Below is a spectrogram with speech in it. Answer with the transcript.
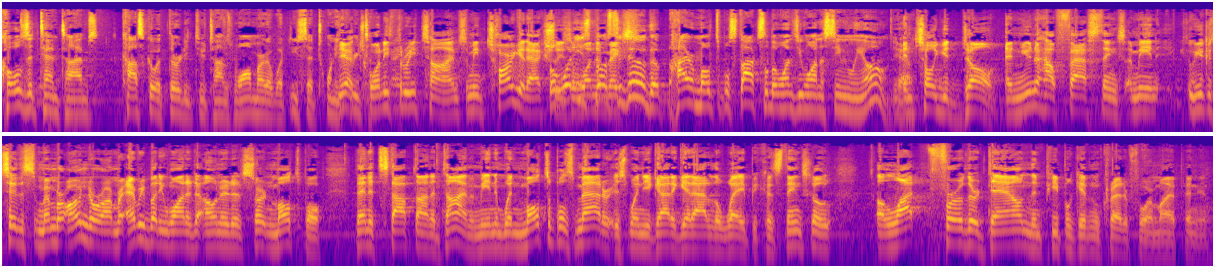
Kohl's at 10 times, Costco at 32 times, Walmart at what you said, 23 times. Yeah, 23 times. times. I mean, Target actually but what is the one that makes. to do? The higher multiple stocks are the ones you want to seemingly own. Yeah. Until you don't. And you know how fast things, I mean, you could say this, remember Under Armour, everybody wanted to own it at a certain multiple. Then it stopped on a dime. I mean, when multiples matter is when you got to get out of the way because things go a lot further down than people give them credit for, in my opinion.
